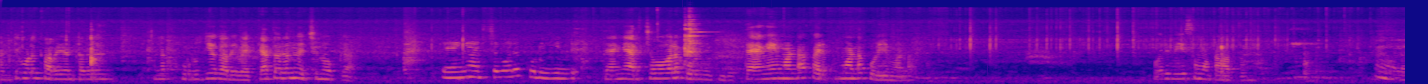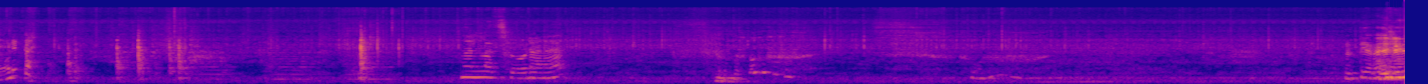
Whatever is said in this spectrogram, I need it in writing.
അടിപൊളി കറി കേട്ടത് നല്ല കുറുകിയ കറി. വെക്കാത്തവരൊന്ന് വെച്ച് നോക്കുക. തേങ്ങ അരച്ച പോലെ കുടുങ്ങിണ്ട് തേങ്ങ അരച്ച പോലെ കുറുകിയിട്ടുണ്ട്. തേങ്ങയും വേണ്ട പരിപ്പും വേണ്ട പുളിയും വേണ്ട. ഒരു പീസ് മുട്ട വറുത്ത് നല്ല ചൂടാണ്. കിട്ടിയ കയ്യിൽ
